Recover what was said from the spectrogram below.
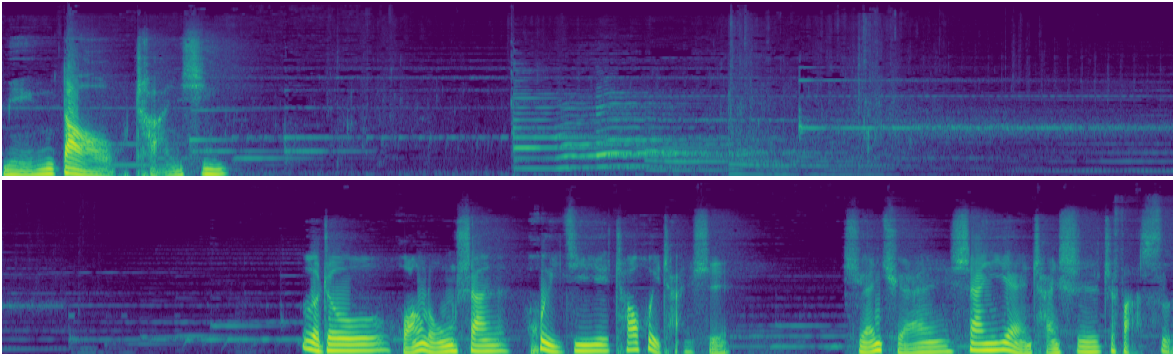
明道禅心。鄂州黄龙山慧基超慧禅师，玄泉山验禅师之法寺，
